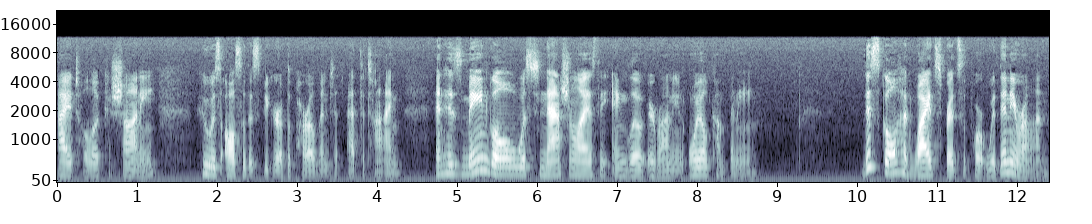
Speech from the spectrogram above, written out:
Ayatollah Kashani, who was also the Speaker of the Parliament at the time, and his main goal was to nationalize the Anglo-Iranian Oil Company. This goal had widespread support within Iran,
